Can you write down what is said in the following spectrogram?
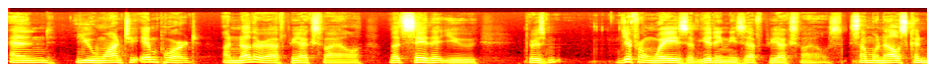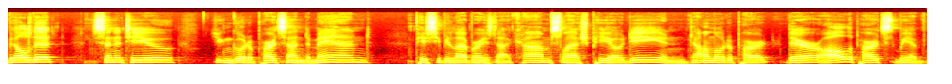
and you want to import another FPX file. Let's say that you, there's different ways of getting these FPX files. Someone else can build it, send it to you. You can go to Parts on Demand, pcblibraries.com slash pod and download a part there. All the parts, we have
